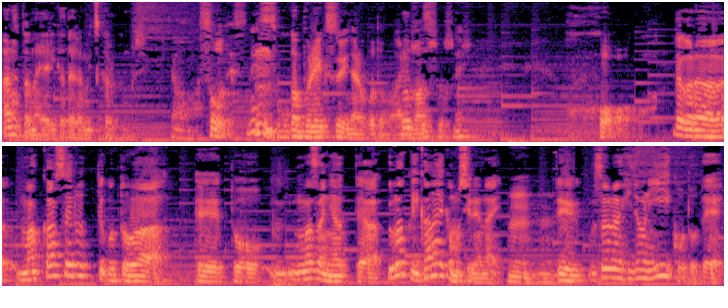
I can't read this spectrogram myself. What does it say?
新たなやり方が見つかるかもしれない。ああそうですね、うんそこがブレイクスルーになることもありますね。ほだから、任せるってことは、えっ、と、まさにあっては、うまくいかないかもしれない。う。うんうん。で、それは非常にいいことで、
